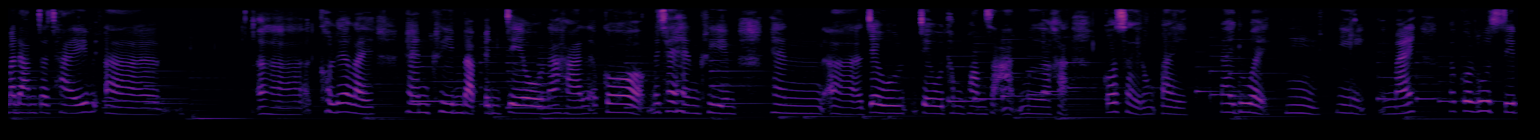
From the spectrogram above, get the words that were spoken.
มาดามจะใช้อ่าอ่า เขาเรียกอะไรแฮนด์ครีมแบบเป็นเจลนะคะแล้วก็ไม่ใช่แฮนด์ครีมแฮนด์เจลเจลทำความสะอาดมือค่ะ ก็ใส่ลงไปได้ด้วยอืมนี่เห็นไหมแล้วก็รูดซิป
